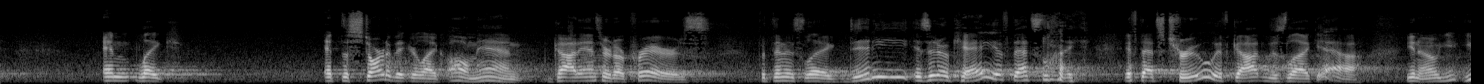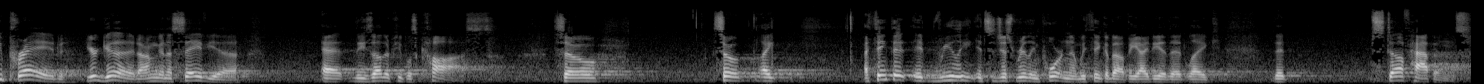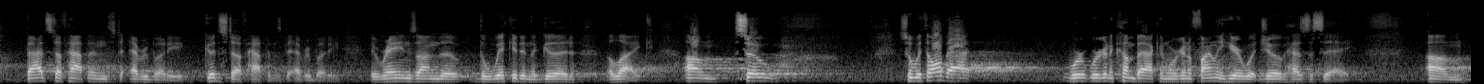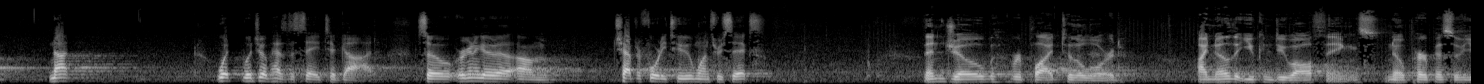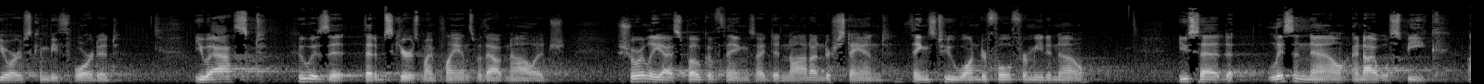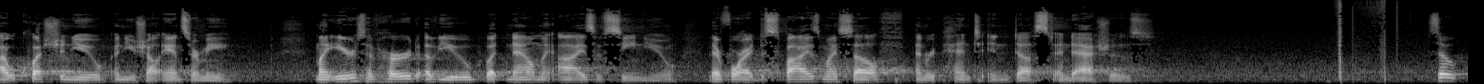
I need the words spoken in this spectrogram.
And like, at the start of it, you're like, oh man, God answered our prayers. But then it's like, did he? Is it okay if that's like, if that's true? If God is like, yeah, you know, you, you prayed, you're good, I'm going to save you at these other people's cost. So, so like, I think that it really, it's just really important that we think about the idea that, like, that stuff happens. Bad stuff happens to everybody. Good stuff happens to everybody. It rains on the, the wicked and the good alike. Um, so, so, with all that, we're, we're going to come back and we're going to finally hear what Job has to say. Um, not what, what Job has to say to God. So, we're going to go to um, chapter 42, 1 through 6. Then Job replied to the Lord, I know that you can do all things. No purpose of yours can be thwarted. You asked, Who is it that obscures my plans without knowledge? Surely I spoke of things I did not understand, things too wonderful for me to know. You said, Listen now, and I will speak. I will question you, and you shall answer me. My ears have heard of you, but now my eyes have seen you. Therefore, I despise myself and repent in dust and ashes. So,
